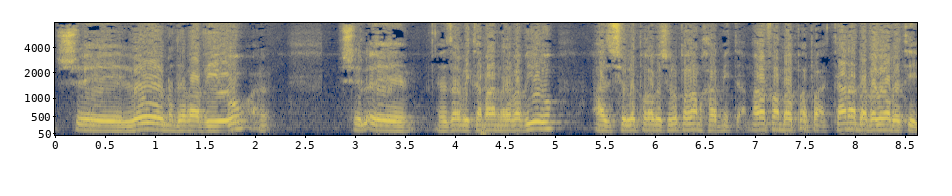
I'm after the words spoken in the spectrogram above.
שלא נדב אביהו, של אלעזר ואיתמר נדב אביהו, אז שלא פרה ושלא פרם חייב מיתה. אמר רב בר פפא, תנא באבל רבתי,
